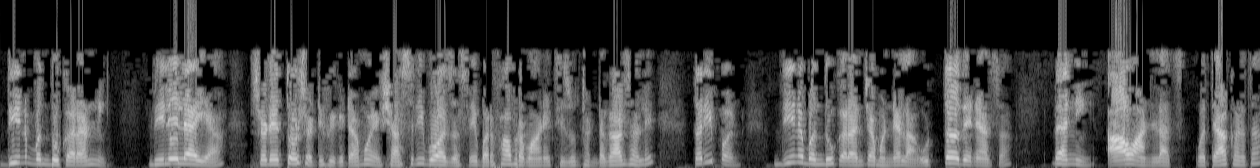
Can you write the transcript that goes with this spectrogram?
दीनबंधुकारांनी दिलेल्या या सडेतोड सर्टिफिकेटामुळे शास्त्री बुवा जसे बर्फाप्रमाणे थिजून थंडगार झाले तरी पण दीनबंधुकरांच्या म्हणण्याला उत्तर देण्याचा त्यांनी आव आणलाच व त्याकरता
